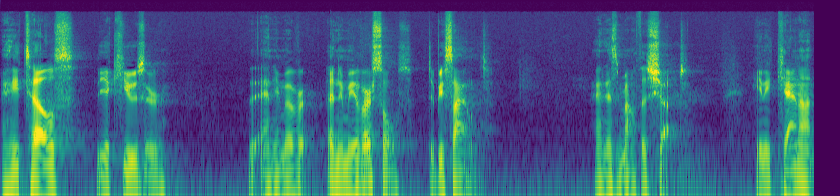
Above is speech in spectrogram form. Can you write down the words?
And He tells the accuser, the enemy of our, enemy of our souls, to be silent. And his mouth is shut. And he cannot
